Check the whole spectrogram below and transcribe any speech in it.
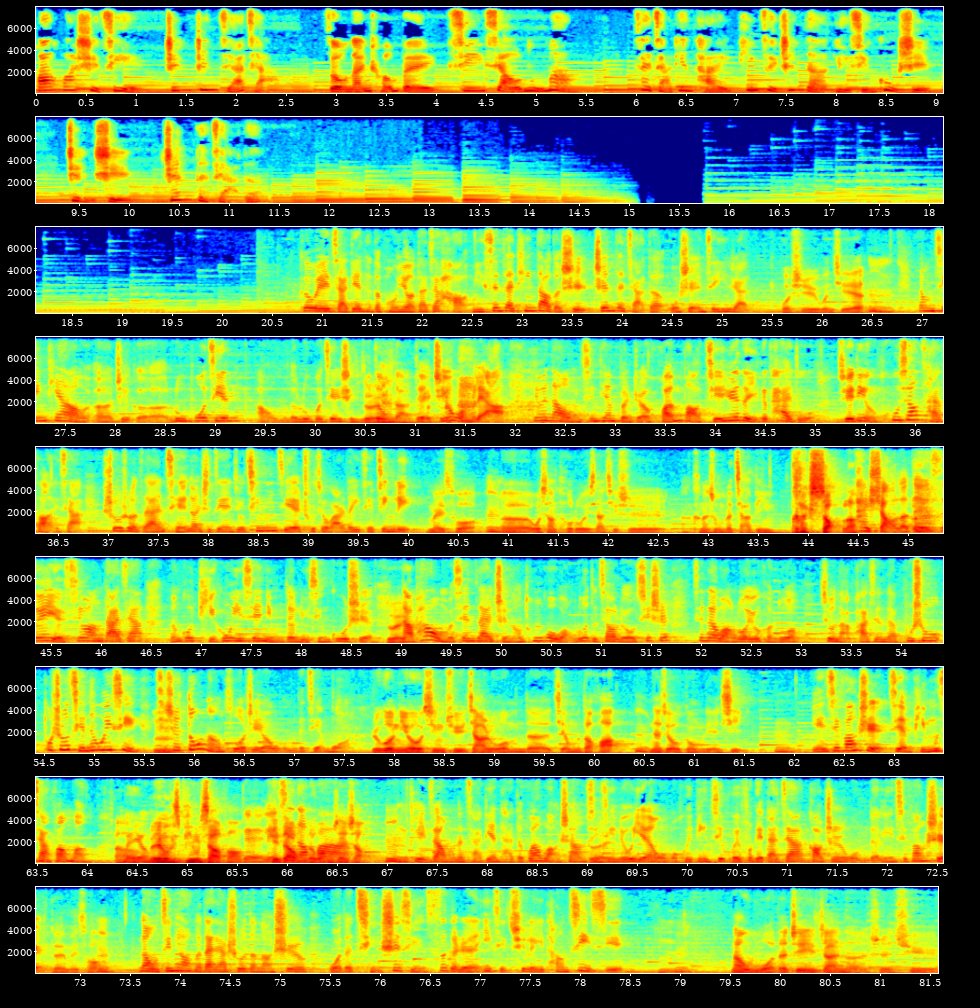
花花世界，真真假假，走南闯北，嬉笑怒骂，在假电台听最真的旅行故事。这里是真的假的。各位假电台的朋友，大家好！你现在听到的是真的假的，我是恩杰依然。我是文杰，嗯，那么今天啊，呃，这个录播间啊，我们的录播间是移动的，对，只有我们俩，因为呢，我们今天本着环保节约的一个态度，决定互相采访一下，说说咱前一段时间就清明节出去玩的一些经历。没错，嗯，呃，我想透露一下，其实可能是我们的嘉宾太少了，太少了，对，所以也希望大家能够提供一些你们的旅行故事，对，哪怕我们现在只能通过网络的交流，其实现在网络有很多，就哪怕现在不收不收钱的微信。其实都能做这种我们的节目。如果你有兴趣加入我们的节目的话，嗯，那就跟我们联系。嗯，联系方式见屏幕下方吗？没有，没有屏幕下方。对，可以在我们的网站上。嗯，可以在我们的假电台的官网上进行留言，我们会定期回复给大家，告知我们的联系方式。对，没错。嗯，那我今天要和大家说的呢，是我的寝室行，四个人一起去了一趟绩溪。嗯，那我的这一站呢是去。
